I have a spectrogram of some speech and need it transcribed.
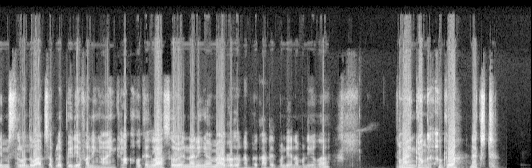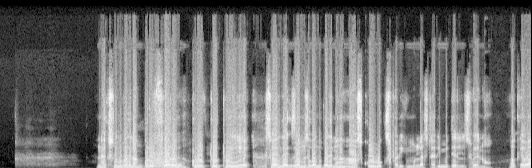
நிமிஷத்தில் வந்து வாட்ஸ்அப்பில் பிடிஎஃபாக நீங்கள் வாங்கிக்கலாம். ஓகேங்களா ஸோ வேணால் நீங்கள் மேலே இருக்கிற நம்பரை கான்டாக்ட் பண்ணி என்ன பண்ணிக்கோங்க வாங்கிக்கோங்க. ஓகேவா நெக்ஸ்ட் நெக்ஸ்ட் வந்து பார்த்தீங்கன்னா group four group two two A so இந்த எக்ஸாம்ஸுக்கு வந்து பார்த்தீங்கன்னா ஸ்கூல் புக்ஸ் படிக்க முடியல ஸ்டடி மெட்டீரியல்ஸ் வேணும். ஓகேவா?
